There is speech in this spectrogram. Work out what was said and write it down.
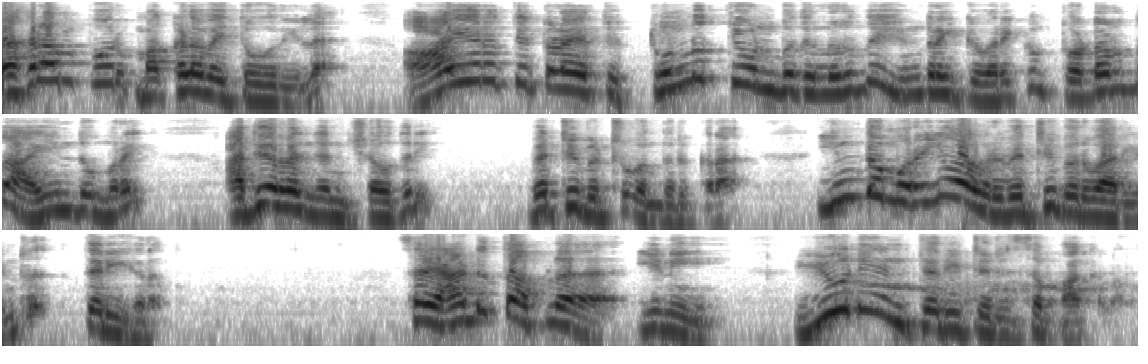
பெஹராம்பூர் மக்களவை தொகுதியில ஆயிரத்தி தொள்ளாயிரத்தி தொண்ணூத்தி ஒன்பதிலிருந்து இன்றைக்கு வரைக்கும் தொடர்ந்து ஐந்து முறை அதிர் ரஞ்சன் சௌத்ரி வெற்றி பெற்று வந்திருக்கிறார். இந்த முறையும் அவர் வெற்றி பெறுவார் என்று தெரிகிறது. சரி அடுத்தாப்புல இனி யூனியன் டெரிட்டரிஸ பார்க்கலாம்.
